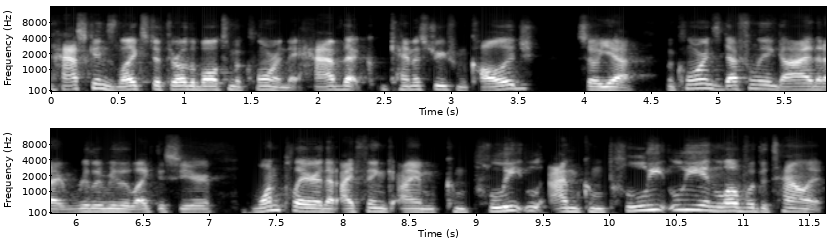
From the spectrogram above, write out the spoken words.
Haskins likes to throw the ball to McLaurin. They have that chemistry from college. So yeah, McLaurin's definitely a guy that I really, really like this year. One player that I think I am completely I'm completely in love with the talent,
